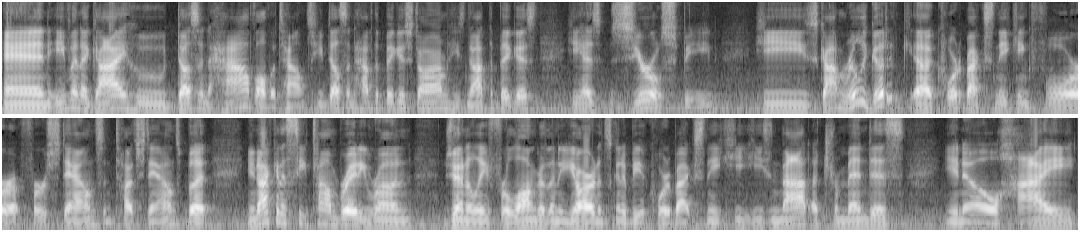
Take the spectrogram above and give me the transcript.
And even a guy who doesn't have all the talents, he doesn't have the biggest arm, he's not the biggest, he has zero speed. He's gotten really good at uh, quarterback sneaking for first downs and touchdowns, but you're not going to see Tom Brady run generally for longer than a yard. It's going to be a quarterback sneak. He, he's not a tremendous, you know, high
